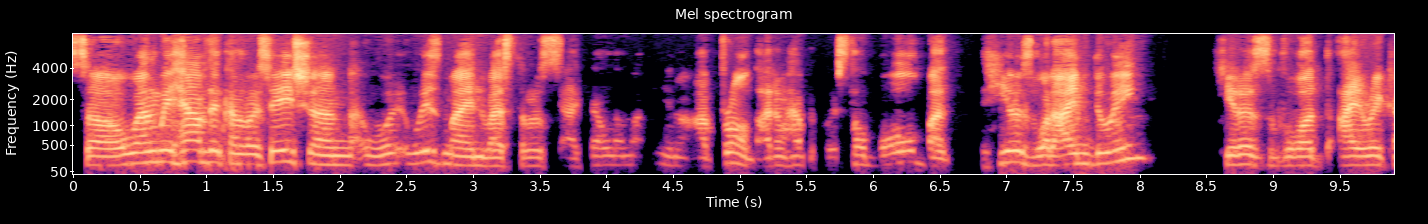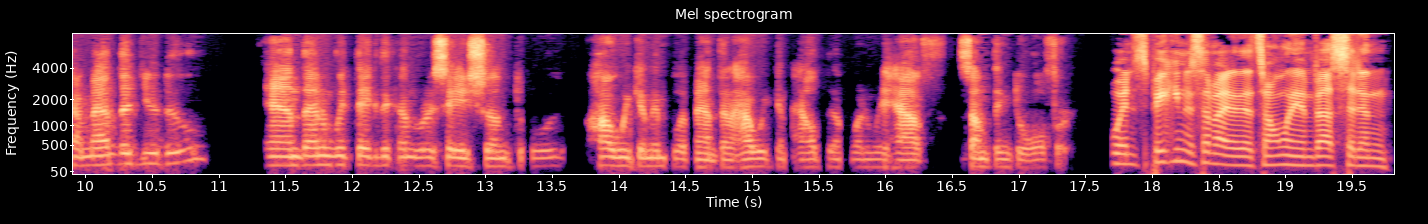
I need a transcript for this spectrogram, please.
So when we have the conversation w- with my investors, I tell them, you know, upfront, I don't have a crystal ball, but here's what I'm doing. Here is what I recommend that you do. And then we take the conversation to how we can implement and how we can help them when we have something to offer when speaking to somebody that's only invested in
